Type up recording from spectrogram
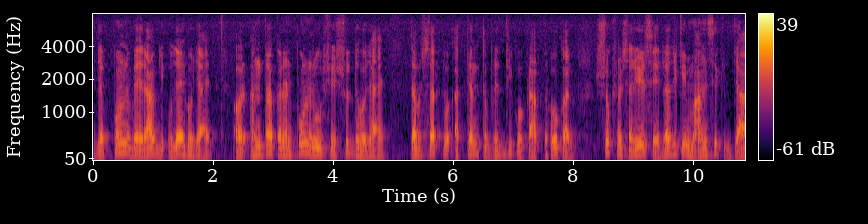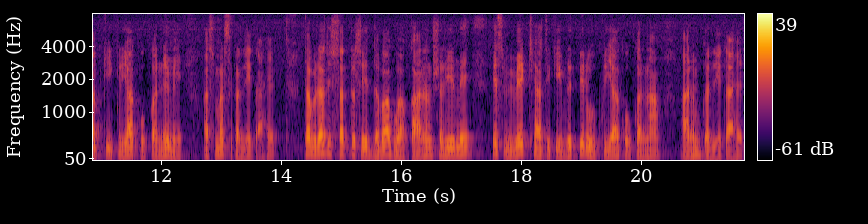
जब पूर्ण वैराग्य उदय हो जाए और अंतकरण पूर्ण रूप से शुद्ध हो जाए तब सत्व अत्यंत वृद्धि को प्राप्त होकर सूक्ष्म शरीर से रज की मानसिक जाप की क्रिया को करने में असमर्थ कर देता है। तब रज सत्व से दबा हुआ कारण शरीर में इस विवेक ख्याति की वृत्ति रूप क्रिया को करना आरंभ कर देता है।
